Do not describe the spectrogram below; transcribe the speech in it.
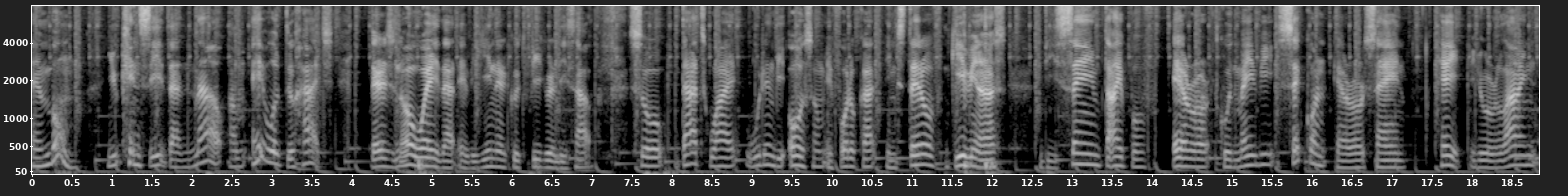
and boom you can see that now I'm able to hatch there's no way that a beginner could figure this out. So that's why wouldn't be awesome if AutoCAD instead of giving us the same type of error could maybe second error saying hey your line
